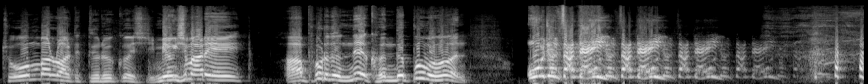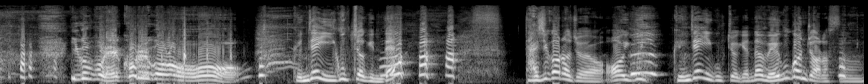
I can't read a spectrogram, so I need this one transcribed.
좋은 말로 할 때 들을 것이 명심하래 앞으로도 내 건너뿜은 오줌 싼데 오줌 싼데 오줌 싼데 이걸 뭘 에코를 걸어 굉장히 이국적인데? 다시 걸어줘요. 어, 이거 굉장히 이국적이야. 나 외국어인 줄 알았어.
